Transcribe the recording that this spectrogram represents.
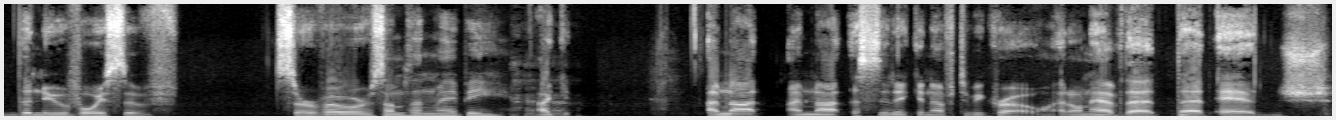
the new voice of Servo or something, maybe? I, c- I'm not. I'm not acidic enough to be Crow. I don't have that that edge.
